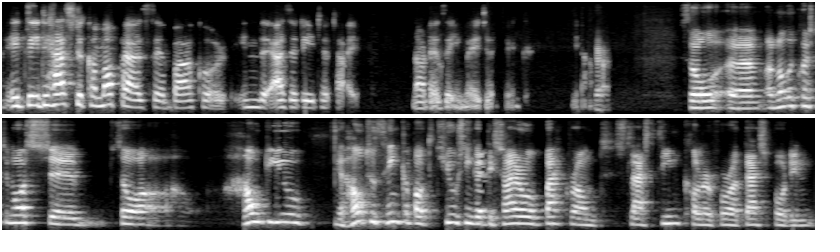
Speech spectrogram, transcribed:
it it has to come up as a barcode in the as a data type, not as an image. I think. Yeah. Yeah. So uh, another question was, uh, so uh, how do you, how to think about choosing a desirable background slash theme color for a dashboard in,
